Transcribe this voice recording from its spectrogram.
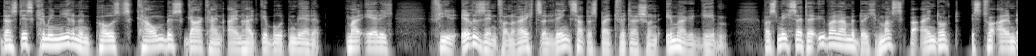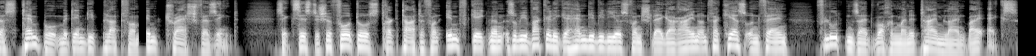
dass diskriminierenden Posts kaum bis gar kein Einhalt geboten werde. Mal ehrlich, viel Irrsinn von rechts und links hat es bei Twitter schon immer gegeben. Was mich seit der Übernahme durch Musk beeindruckt, ist vor allem das Tempo, mit dem die Plattform im Trash versinkt. Sexistische Fotos, Traktate von Impfgegnern sowie wackelige Handyvideos von Schlägereien und Verkehrsunfällen fluten seit Wochen meine Timeline bei X.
